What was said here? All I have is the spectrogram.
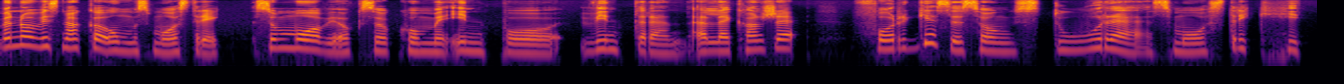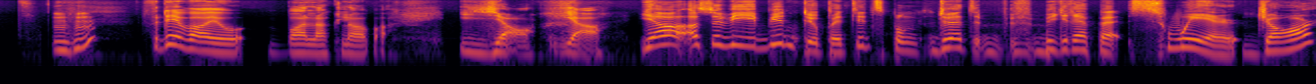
Men når vi snakker om småstrikk, så må vi også komme inn på vinteren, eller kanskje forrige sesong store småstrikk-hit. Mhm. For det var jo balaklava. Ja. Ja. ja, altså vi begynte jo på et tidspunkt Du vet begrepet swear jar?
